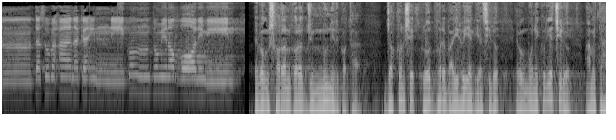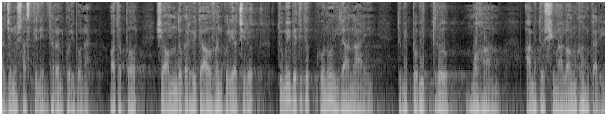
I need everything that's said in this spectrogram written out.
أنت سبحانك إني كنت من الظالمين এবং স্মরণ কর জুন্নুনের কথা যখন সে ক্রোধ ভরে বাহির হইয়া গিয়াছিল এবং মনে করিয়াছিল আমি তাহার জন্য শাস্তি নির্ধারণ করিব না অতঃপর সে অন্ধকার হইতে আহ্বান করিয়াছিল তুমি ব্যতীত কোনো ইলা নাই তুমি পবিত্র মহান আমি তো সীমা লঙ্ঘনকারী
